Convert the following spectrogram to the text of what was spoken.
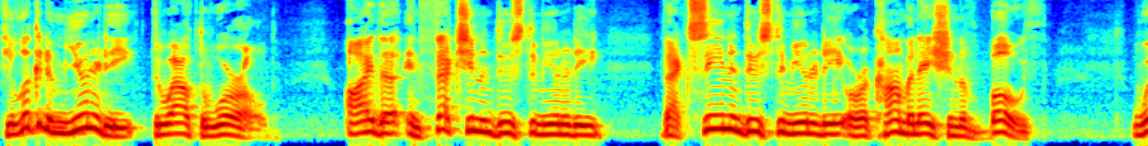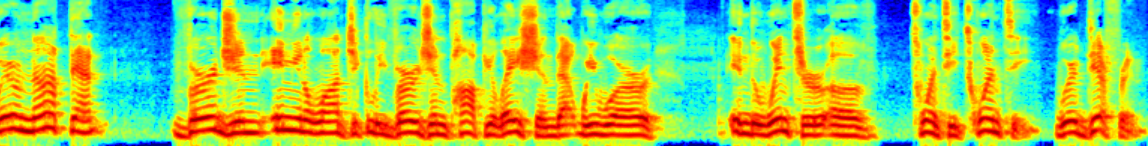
if you look at immunity throughout the world, either infection induced immunity, vaccine induced immunity, or a combination of both, we're not that virgin, immunologically virgin population that we were in the winter of 2020. We're different.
